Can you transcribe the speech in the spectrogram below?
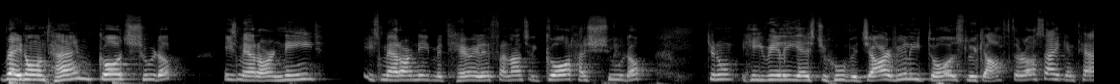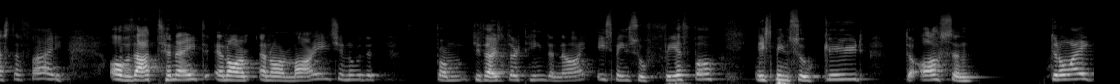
Right on time, God showed up. He's met our need. He's met our need materially, financially. God has showed up. You know, He really is Jehovah Jireh, really does look after us. I can testify of that tonight in our in our marriage. You know, that from 2013 to now, He's been so faithful, He's been so good to us. And you know, I,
